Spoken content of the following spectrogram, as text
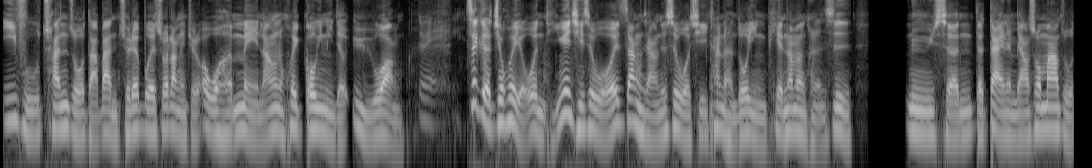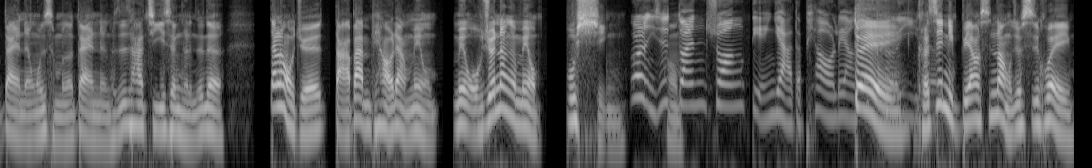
衣服穿着打扮绝对不会说让你觉得哦我很美，然后会勾引你的欲望。对这个就会有问题。因为其实我会这样讲，就是我其实看了很多影片，他们可能是女神的代言人，比方说妈祖代言人或者什么的代言人，可是她机身可能真的，当然我觉得打扮漂亮没有没有，我觉得那个没有不行。或者你是端庄典雅的漂亮，对，可可是你不要是那种就是会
